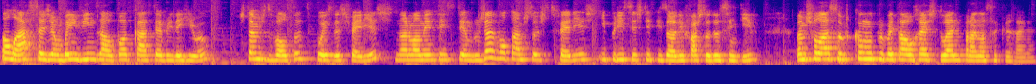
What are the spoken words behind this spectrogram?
Olá, sejam bem-vindos ao podcast Everyday Hero. Estamos de volta depois das férias. Normalmente em setembro já voltámos todos de férias e por isso este episódio faz todo o sentido. Vamos falar sobre como aproveitar o resto do ano para a nossa carreira.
